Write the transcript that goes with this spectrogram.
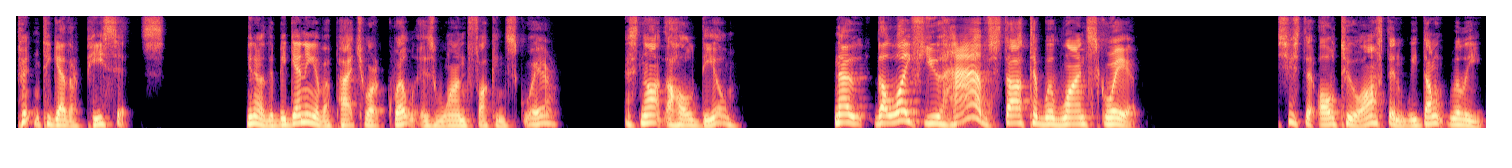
putting together pieces. You know, the beginning of a patchwork quilt is one fucking square. It's not the whole deal. Now, the life you have started with one square. It's just that all too often we don't really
